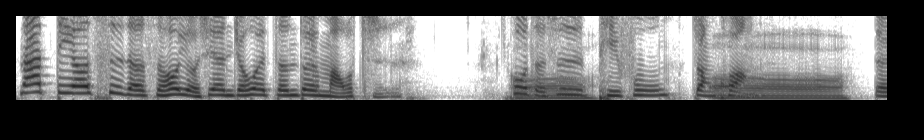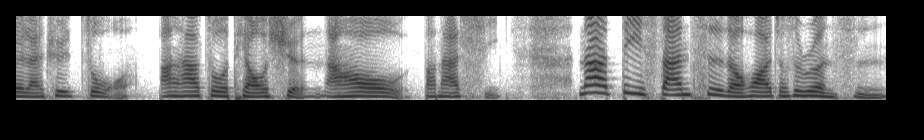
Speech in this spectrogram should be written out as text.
那第二次的时候，有些人就会针对毛质或者是皮肤状况，哦，对，来去做，帮他做挑选，然后帮他洗。那第三次的话，就是润湿。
